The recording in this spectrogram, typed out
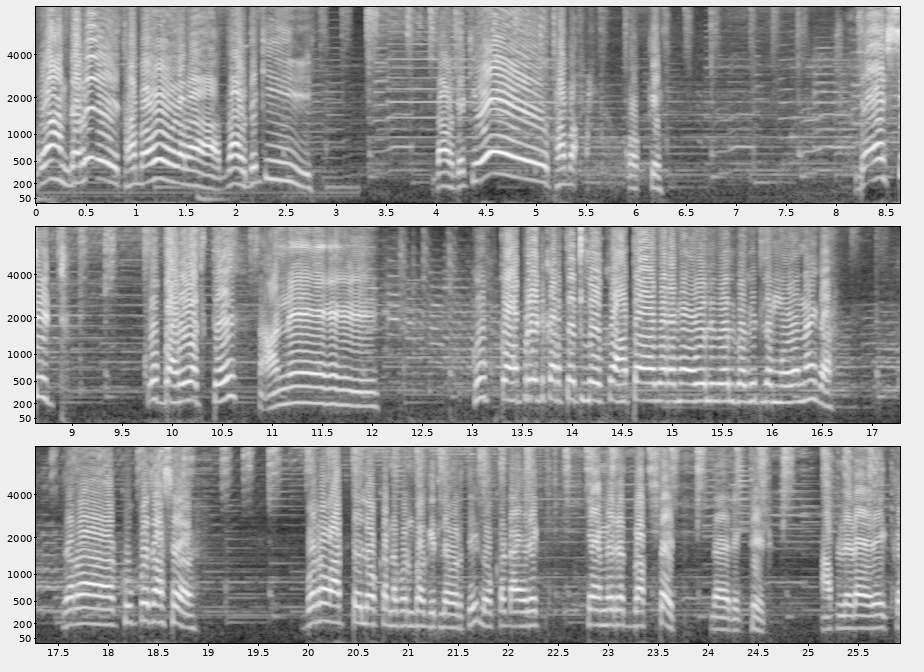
ओ आमदार रे थांबा हो जरा. जाऊ दे की. जाऊ दे की. ओ थांबा. ओके. दॅट्स सीट खूप भारी वाटते आणि खूप कॉपरेट करतात लोक. आता जरा मोबाईल वेल बघितल्यामुळं नाही का? जरा खूपच असं बरं वाटतंय लोकांना पण बघितल्यावरती. लोक डायरेक्ट कॅमेऱ्यात बघतायत. डायरेक्ट थेट आपल्या डायरेक्ट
